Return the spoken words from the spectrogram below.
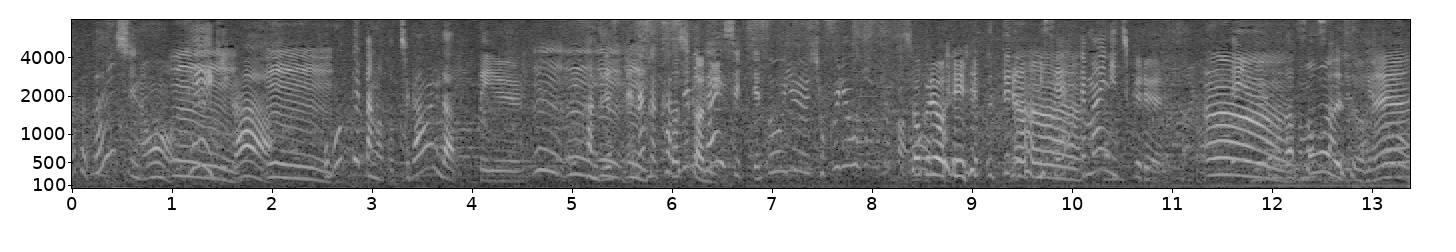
なんか外資の定義がうん。思ってたのと違うんだっていううん感じですね、うなんか勝手に外資ってそういう食料品とかを食料品。売ってる店で毎日来るっていうのだと思ってたん。ですけど、ね。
